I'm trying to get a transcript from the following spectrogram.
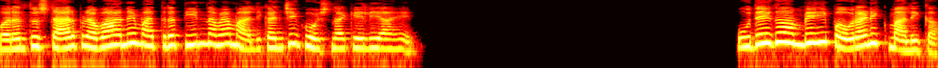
परंतु स्टार प्रवाहाने मात्र तीन नव्या मालिकांची घोषणा केली आहे. उदय ग आंबे ही पौराणिक मालिका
